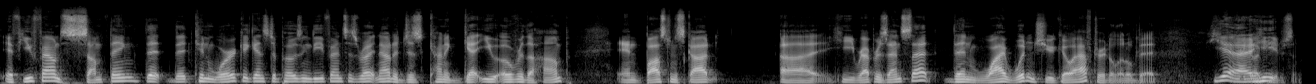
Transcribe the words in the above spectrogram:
if you found something that that can work against opposing defenses right now to just kind of get you over the hump, and Boston Scott uh, he represents that, then why wouldn't you go after it a little bit? Yeah, he, Peterson.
